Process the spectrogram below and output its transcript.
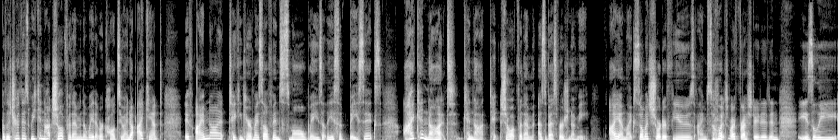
But the truth is, we cannot show up for them in the way that we're called to. I know I can't. If I'm not taking care of myself in small ways, at least the basics, I cannot, cannot t- show up for them as the best version of me. I am like so much shorter fuse. I'm so much more frustrated and easily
